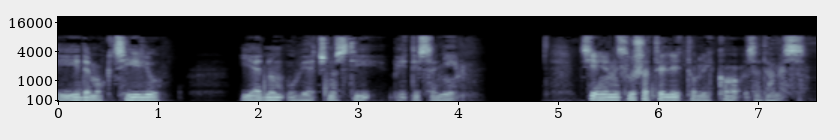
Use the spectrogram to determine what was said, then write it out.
I idemo k cilju, jednom u vječnosti biti sa njim. Cijenjeni slušatelji, toliko za danas.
